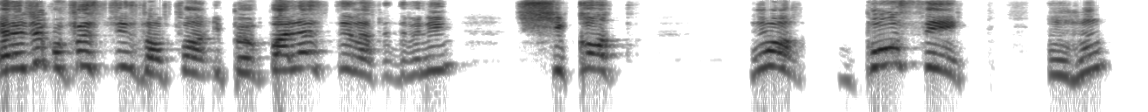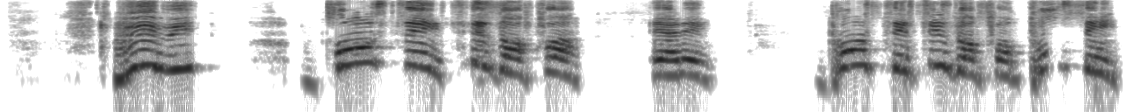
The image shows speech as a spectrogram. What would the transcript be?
Et les gens qui ont fait six enfants, ils ne peuvent pas laisser là, c'est devenu chicotte. Moi, bon c'est. Mhm. Oui, oui. Bon c'est, six enfants. Et allez, bon c'est, six enfants. Bon c'est.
